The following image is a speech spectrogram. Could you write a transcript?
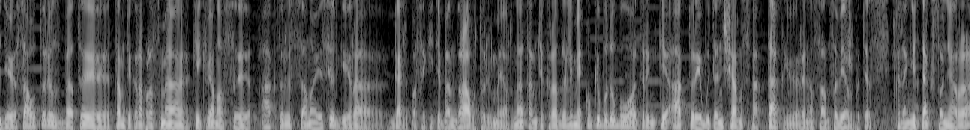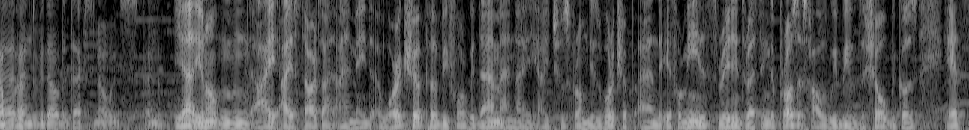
idėjos autorius, bet e, tam tikrą prasme kiekvienas aktorius scenoje jis irgi yra, gali pasakyti, bendrautoriumi, ar ne, tam tikrą dalimi. Kokiu būdu buvo atrinkti aktoriai būtent šiam spektakliui Renesanso viešbutės, kadangi teksto nėra. Uh, and without the text, you know, it's kind of... Yeah, you know, mm, I, I start, I, I made a workshop uh, before with them and I, I choose from this workshop. And it, for me, it's really interesting the process, how we build the show, because it's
